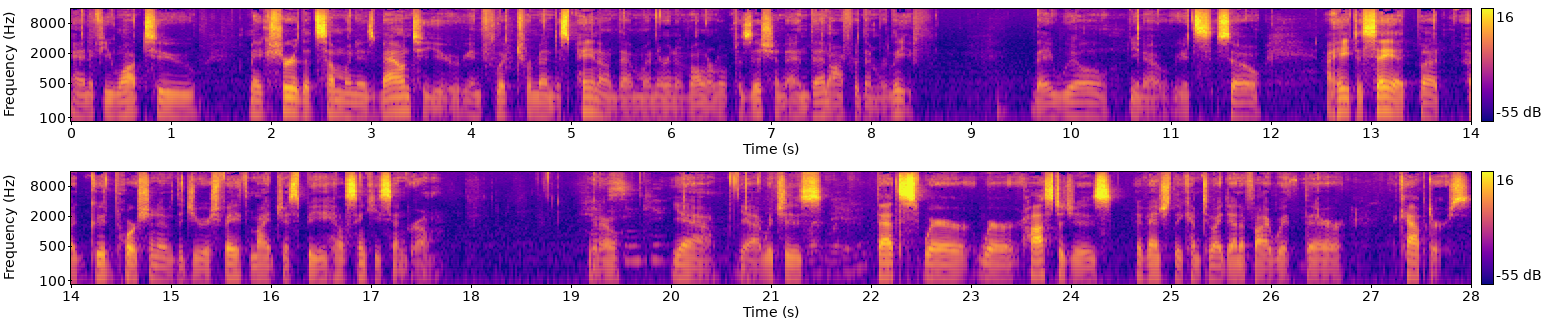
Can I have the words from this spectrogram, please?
And if you want to make sure that someone is bound to you, inflict tremendous pain on them when they're in a vulnerable position, and then offer them relief. They will, you know, it's so, I hate to say it, but a good portion of the Jewish faith might just be Helsinki syndrome. You know, yeah, yeah, which is that's where where hostages eventually come to identify with their captors,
